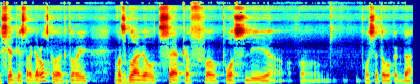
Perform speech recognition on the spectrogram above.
Сергия Строгородского, который возглавил церковь э, после э, после того, когда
